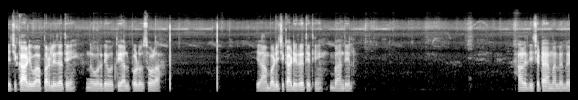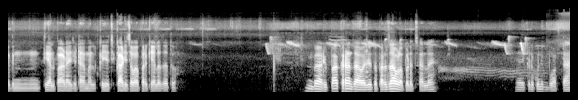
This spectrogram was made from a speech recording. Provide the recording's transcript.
याची काडी वापरली जाते. नवरदेव तेल पडो सोळा. या आंबाडीची काडी राहते ते बांधेल. हळदीच्या टायमाला लग्न तेल पाडायच्या टायमाला काही याच्या काडीचा वापर केला जातो. भारी पाखरांचा आवाज येतो फार जावळा पडत चाललाय. या इकडे कोणी भोपटा.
